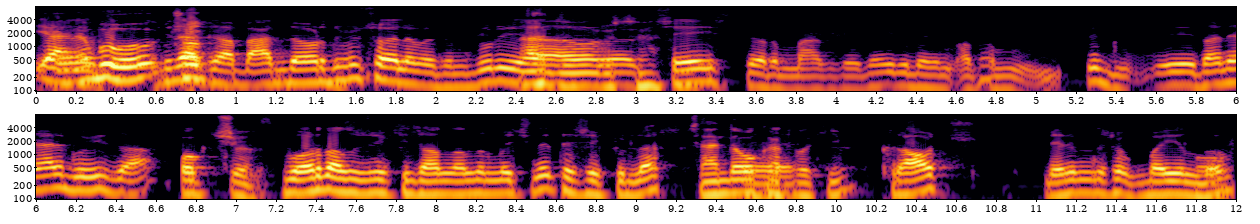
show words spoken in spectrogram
Şey. Yani Ee, bu bir çok dakika ben dördümü söylemedim. Dur ya. Ha, doğru. Şey istiyorum ben de. Neydi benim adam? Şey, e, Daniel Guiza. okçu. Bu arada az önceki canlandırma için de teşekkürler. Sen de ok Ee, at bakayım. Crouch benim de çok bayıldım.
